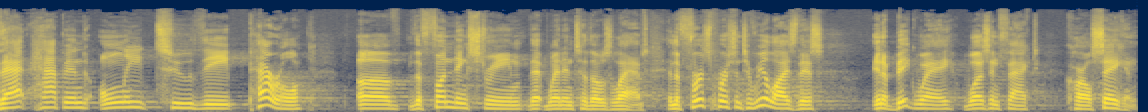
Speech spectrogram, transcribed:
That happened only to the peril of the funding stream that went into those labs. And the first person to realize this in a big way was, in fact, Carl Sagan.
